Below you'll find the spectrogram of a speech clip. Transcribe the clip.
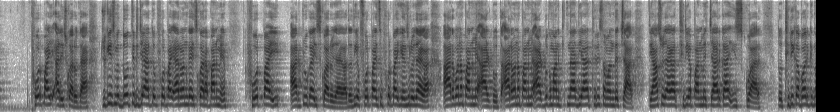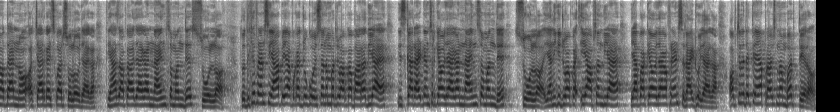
four pi r square होता है। क्योंकि इसमें दो त्रिज्या है तो फोर पाई आर वन का स्क्वायर अपान में फोर पाई आर टू का स्क्वायर हो जाएगा। तो देखिए, फोर पाई से फोर पाई कैंसिल हो जाएगा। आर वन अपान में आर टू तो आर वन अपान में आर टू का मान कितना दिया? है थ्री संबंध चार। तो यहाँ से हो जाएगा थ्री अपान में चार का स्क्वायर। तो थ्री का वर्ग कितना होता है? नौ, और चार का स्क्वायर सोलह हो जाएगा। तो यहाँ से आपका आ जाएगा नाइन संबंध सोलह। तो देखिए फ्रेंड्स, यहाँ पे आपका जो क्वेश्चन नंबर जो आपका बारह दिया है, इसका राइट आंसर क्या हो जाएगा? नाइन संबंध सोलह। यानी कि जो आपका ए ऑप्शन दिया है, ये आपका क्या हो जाएगा फ्रेंड्स? राइट हो जाएगा। अब चले देखते हैं यहाँ प्रश्न नंबर तेरह।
